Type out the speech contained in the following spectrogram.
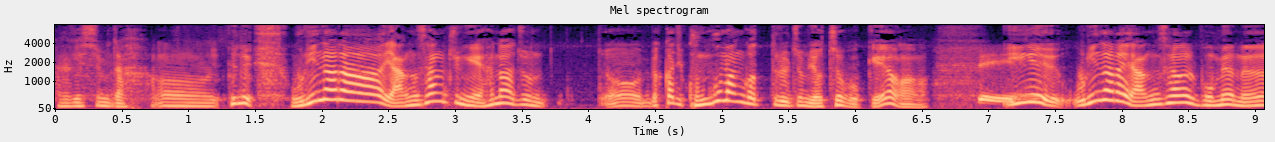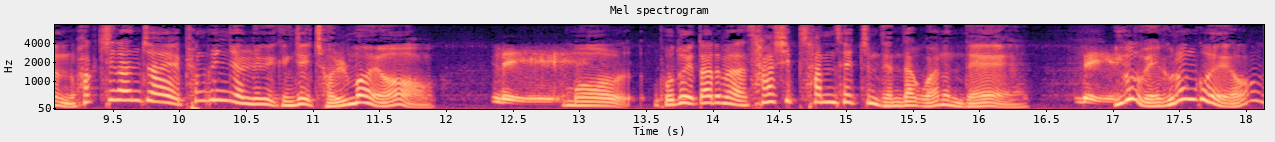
알겠습니다. 어, 근데 우리나라 양상 중에 하나 좀, 어, 몇 가지 궁금한 것들을 좀 여쭤볼게요. 네. 이게 우리나라 양상을 보면은 확진 환자의 평균 연령이 굉장히 젊어요. 네. 뭐, 보도에 따르면 한 43세쯤 된다고 하는데, 네. 이건 왜 그런 거예요?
